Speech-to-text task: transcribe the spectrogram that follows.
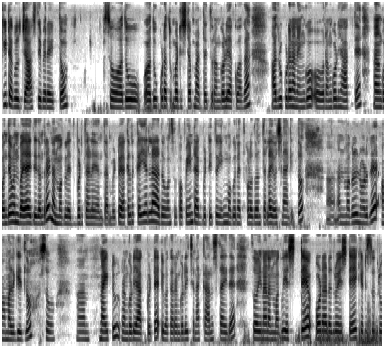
ಕೀಟಗಳು ಜಾಸ್ತಿ ಬೇರೆ ಇತ್ತು. ಸೊ ಅದು ಅದು ಕೂಡ ತುಂಬ ಡಿಸ್ಟರ್ಬ್ ಮಾಡ್ತಾಯಿತ್ತು ರಂಗೋಲಿ ಹಾಕುವಾಗ. ಆದರೂ ಕೂಡ ನಾನು ಹೆಂಗೋ, ರಂಗೋಲಿ ಹಾಕಿದೆ, ನನಗೆ ಒಂದೇ ಒಂದು ಭಯ ಇದ್ದಿದ್ದಂದರೆ ನನ್ನ ಮಗಳು ಎದ್ಬಿಡ್ತಾಳೆ ಅಂತ ಅಂದ್ಬಿಟ್ಟು. ಯಾಕಂದರೆ ಕೈಯೆಲ್ಲ ಅದು ಒಂದು ಸ್ವಲ್ಪ ಪೇಂಟ್ ಆಗಿಬಿಟ್ಟಿತ್ತು, ಹೆಂಗೆ ಮಗುನ ಎತ್ಕೊಳ್ಳೋದು ಅಂತೆಲ್ಲ ಯೋಚನೆ ಆಗಿತ್ತು. ನನ್ನ ಮಗಳು ನೋಡಿದ್ರೆ ಮಲಗಿದ್ಲು. ಸೊ ನೈಟು ರಂಗೋಲಿ ಹಾಕ್ಬಿಟ್ಟೆ. ಇವಾಗ ರಂಗೋಲಿ ಚೆನ್ನಾಗಿ ಕಾಣಿಸ್ತಾ ಇದೆ. ಸೊ ಇನ್ನು ನನ್ನ ಮಗಳು ಎಷ್ಟೇ ಓಡಾಡಿದ್ರು, ಎಷ್ಟೇ ಕೆಡಿಸಿದ್ರು,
